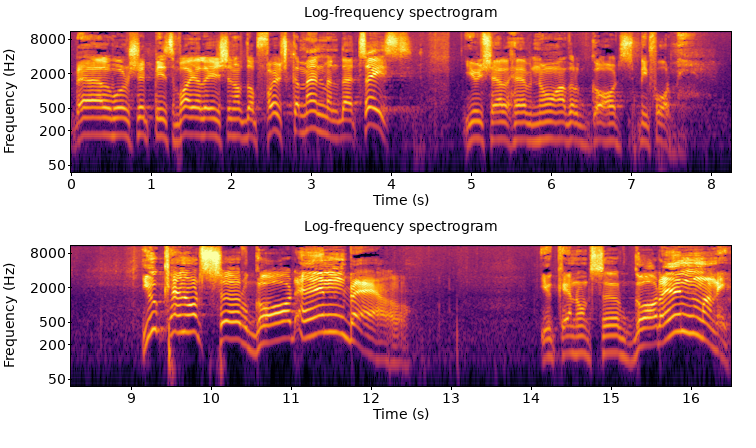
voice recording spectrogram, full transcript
Baal worship is violation of the first commandment that says, You shall have no other gods before me. You cannot serve God and Baal. You cannot serve God and money.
